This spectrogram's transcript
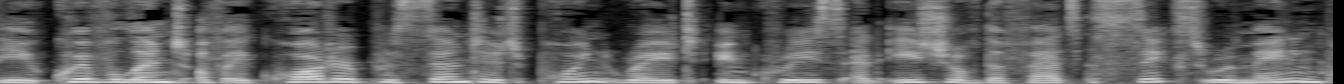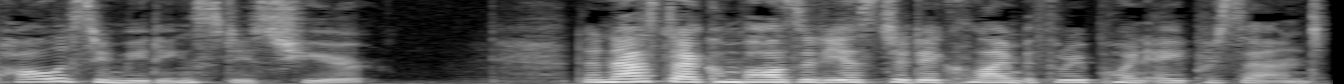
the equivalent of a quarter percentage point rate increase at each of the Fed's six remaining policy meetings this year. The Nasdaq Composite yesterday climbed 3.8%,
